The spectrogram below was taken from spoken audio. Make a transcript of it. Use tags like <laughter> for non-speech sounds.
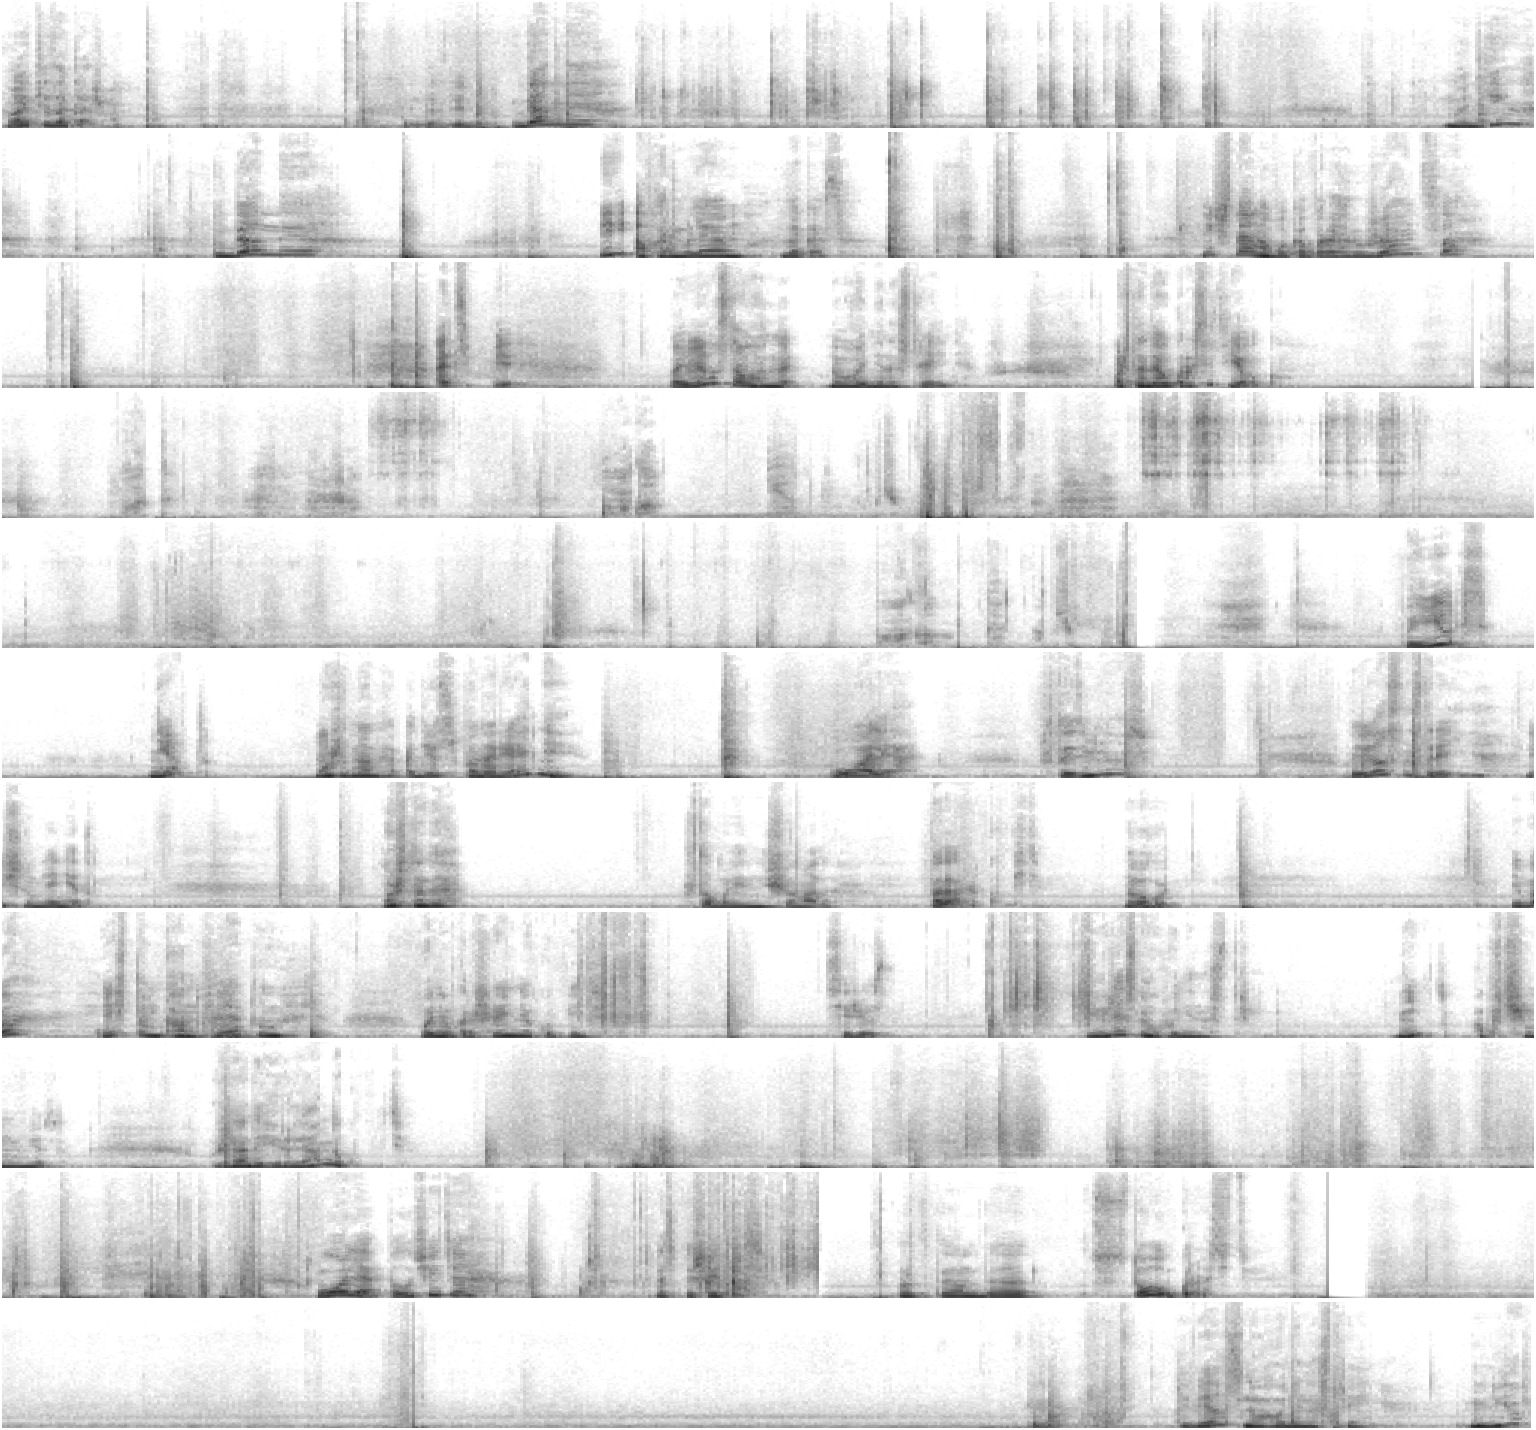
Давайте закажем. Данные. Один. Данные. И оформляем заказ. Отлично, оно пока прогружается. А теперь появилось новогоднее, новогоднее настроение. Может, надо украсить елку? Вот. Помогло? Нет. Почему? Помогло? Нет. А почему? Появилось? Нет? Может, надо одеться понаряднее? Оля, что изменилось? Появилось настроение. Лично у меня нет. Может, надо... Что, блин, еще надо? Подарок купить. Новогодний. Либо есть там конфету, сегодня украшения купить. Серьезно? Появилось новогоднее настроение? Нет? А почему нет? Может, надо гирлянду купить? Оля, получите. Распишитесь. Вот надо стол украсить. Появилось новогоднее настроение? Нет.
